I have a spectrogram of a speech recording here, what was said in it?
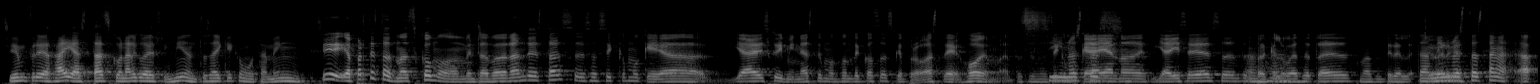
siempre, ajá, ya estás con algo definido, entonces hay que como también... Sí, y aparte estás más cómodo. Mientras más grande estás, es así como que ya, ya discriminaste un montón de cosas que probaste de joven, ¿va? Entonces, así Sí, como no que ah, ya, estás- no, ya hice eso, entonces ¿para qué lo voy a hacer otra vez? Me a sentir el También no estás tan... ah,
